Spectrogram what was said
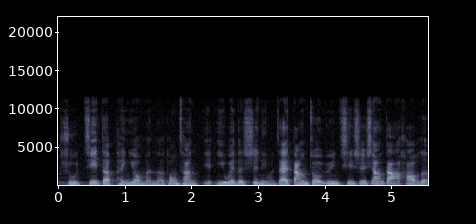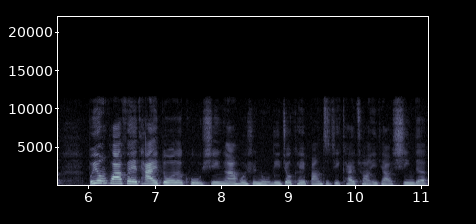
属鸡的朋友们呢，通常也意味的是你们在当周运气是相当好的，不用花费太多的苦心啊，或是努力，就可以帮自己开创一条新的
